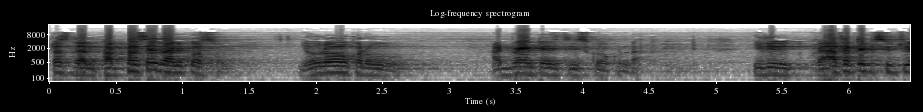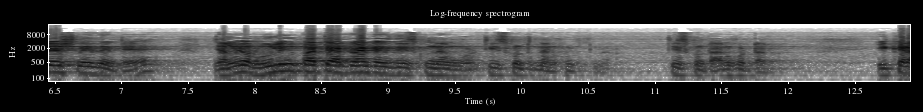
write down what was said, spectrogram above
plus దాని పర్పసే దానికోసం ఎవరో ఒకరు అడ్వాంటేజ్ తీసుకోకుండా. ఇది ప్యాథటిక్ సిచ్యువేషన్ ఏంటంటే జనరల్గా రూలింగ్ పార్టీ అడ్వాంటేజ్ తీసుకుందాం తీసుకుంటుంది అనుకుంటున్నారు తీసుకుంటా అనుకుంటారు. ఇక్కడ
